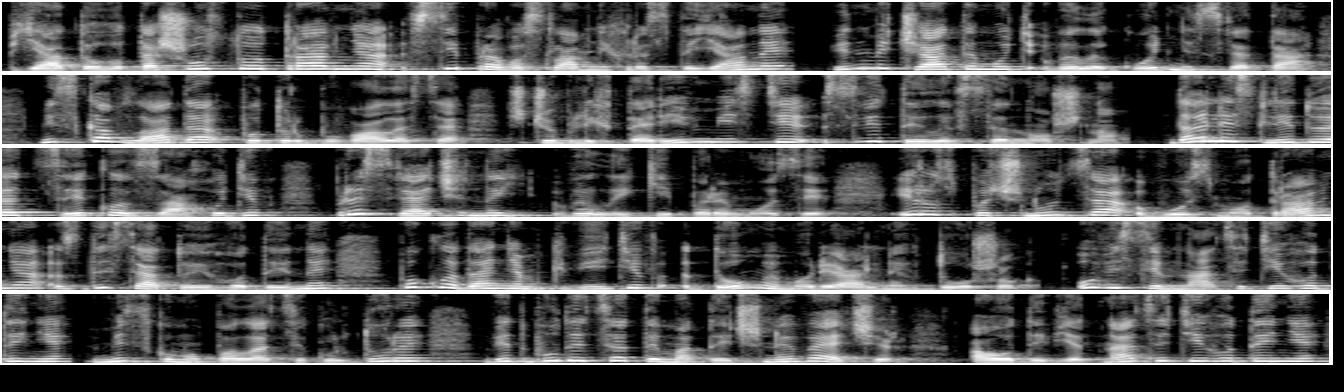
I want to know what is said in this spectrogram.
5 та 6 травня всі православні християни відмічатимуть великодні свята. Міська влада потурбувалася, щоб ліхтарі в місті світили всеношно. Далі слідує цикл заходів, присвячений великій перемозі, і розпочнуться 8 травня з 10 години покладанням квітів до меморіальних дошок. О 18-й годині в міському палаці культури відбудеться тематичний вечір. А о 19-й годині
